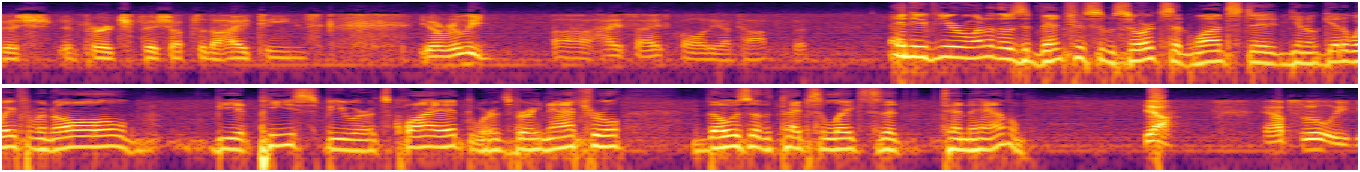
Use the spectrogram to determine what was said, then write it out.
fish and perch fish up to the high teens. You know, really uh, high size quality on top of it. And if you're one of those adventuresome sorts that wants to, you know, get away from it all, be at peace, be where it's quiet, where it's very natural, those are the types of lakes that tend to have them. Yeah, absolutely.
